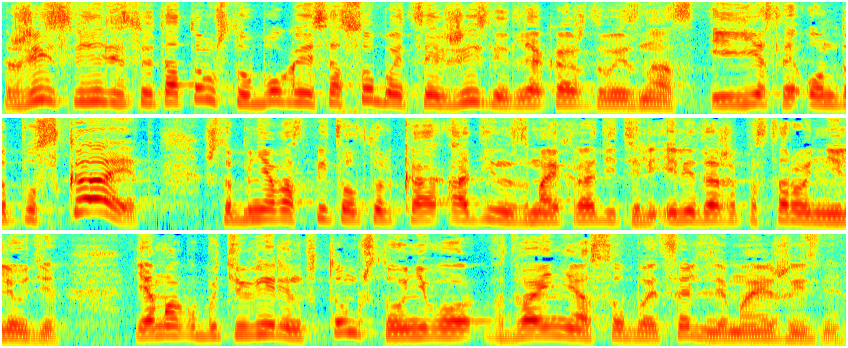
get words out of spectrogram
Жизнь свидетельствует о том, что у Бога есть особая цель жизни для каждого из нас. И если Он допускает, чтобы меня воспитывал только один из моих родителей или даже посторонние люди, я могу быть уверен в том, что у Него вдвойне особая цель для моей жизни.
